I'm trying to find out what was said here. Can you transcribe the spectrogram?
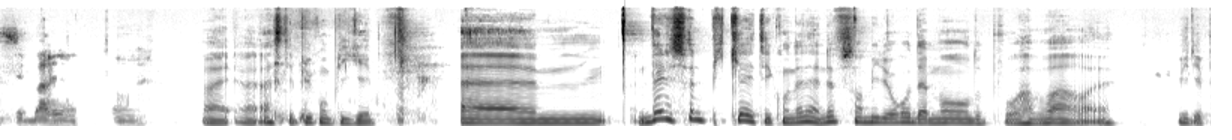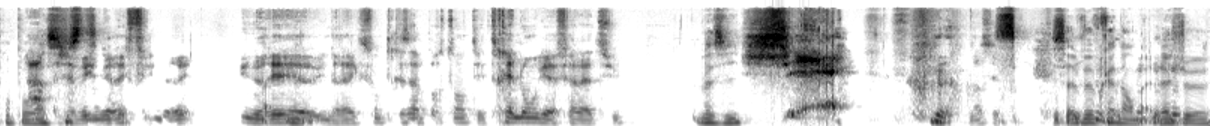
C'est barré en temps. ouais. Ouais, voilà, c'était plus compliqué. Euh, Nelson Piquet a été condamné à 900 000 euros d'amende pour avoir euh, eu des propos Ah, racistes. J'avais une, réf- une ré- une ré- une réaction très importante et très longue à faire là-dessus. Vas-y, c'est à peu près normal. Là, je,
